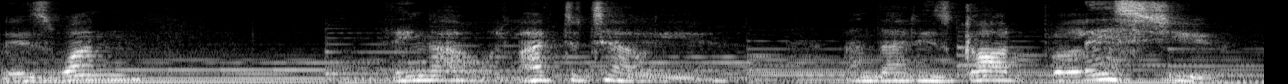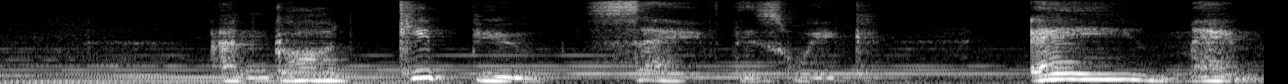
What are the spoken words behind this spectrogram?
There's one thing I would like to tell you, and that is God bless you and God keep you safe this week. Amen.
